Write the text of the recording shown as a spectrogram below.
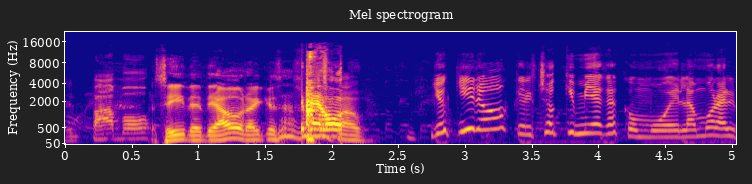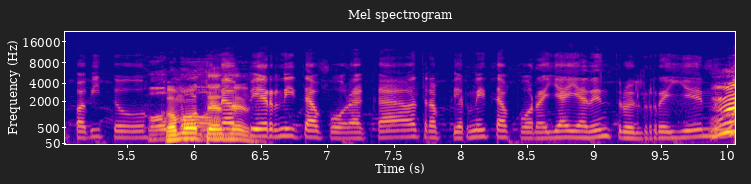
El pavo. Sí, desde ahora hay que sazonar el pavo. Yo quiero que el Chucky me haga como el amor al pavito. ¿Cómo, ¿Cómo te Una piernita por acá, otra piernita por allá y adentro el relleno.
